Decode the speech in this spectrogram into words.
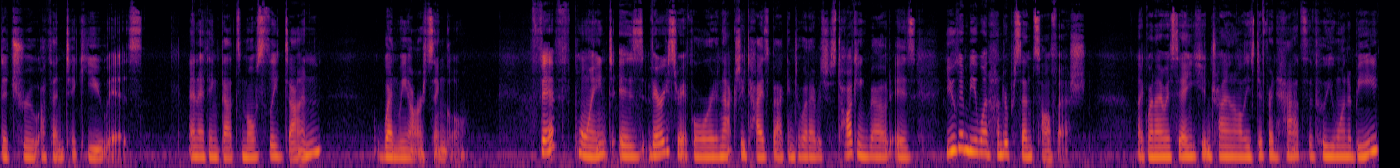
the true, authentic you is. And I think that's mostly done when we are single. Fifth point is very straightforward and actually ties back into what I was just talking about is you can be 100% selfish. Like when I was saying you can try on all these different hats of who you want to be,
